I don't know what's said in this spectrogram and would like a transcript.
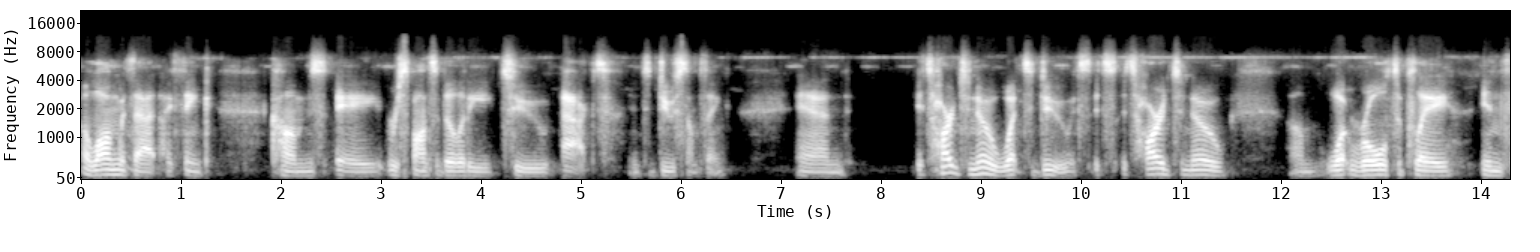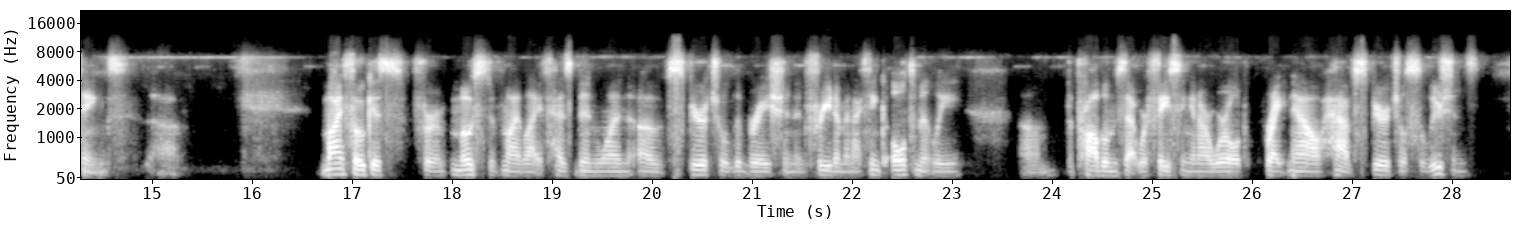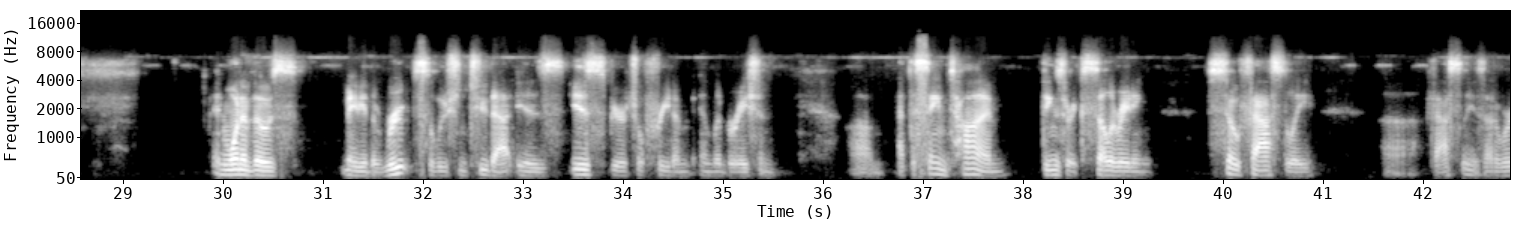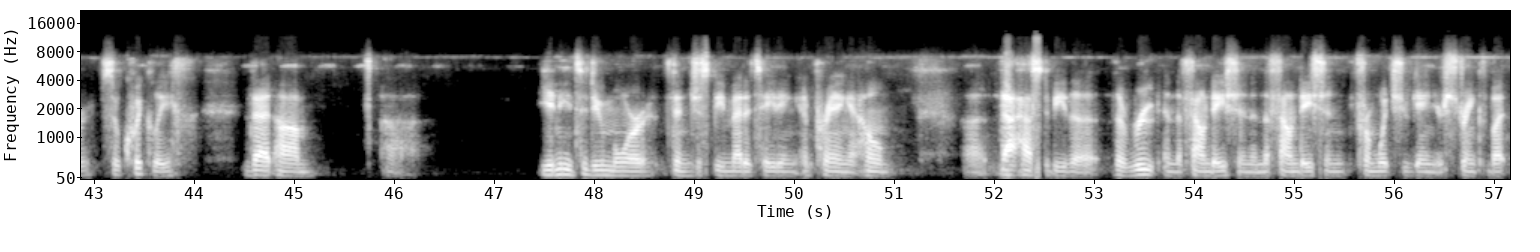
along with that, I think comes a responsibility to act and to do something. And it's hard to know what to do. It's it's it's hard to know um, what role to play in things. Uh, my focus for most of my life has been one of spiritual liberation and freedom, and I think ultimately um, the problems that we're facing in our world right now have spiritual solutions. And one of those, maybe the root solution to that is is spiritual freedom and liberation. Um, at the same time, things are accelerating so fastly, uh, fastly is that a word? So quickly that um, uh, you need to do more than just be meditating and praying at home. Uh, that has to be the the root and the foundation and the foundation from which you gain your strength. But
